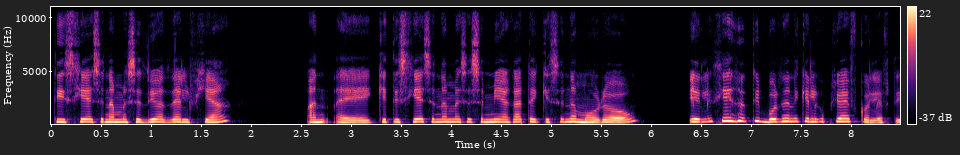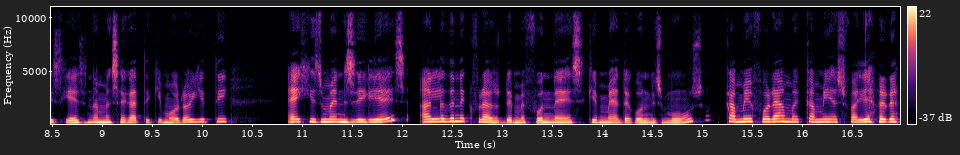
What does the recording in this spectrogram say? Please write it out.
τη σχέση ανάμεσα σε δύο αδέλφια ε, και τη σχέση ανάμεσα σε μία γάτα και σε ένα μωρό. Η αλήθεια είναι ότι μπορεί να είναι και λίγο πιο εύκολη αυτή η σχέση ανάμεσα σε γάτα και μωρό, γιατί έχεις μεν ζήλιες, αλλά δεν εκφράζονται με φωνές και με ανταγωνισμούς. Καμία φορά με καμία σφαλιάρα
